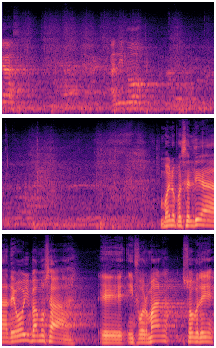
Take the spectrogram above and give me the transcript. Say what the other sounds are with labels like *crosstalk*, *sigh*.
días. Ánimo. Bueno, pues el día de hoy vamos a eh, informar sobre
